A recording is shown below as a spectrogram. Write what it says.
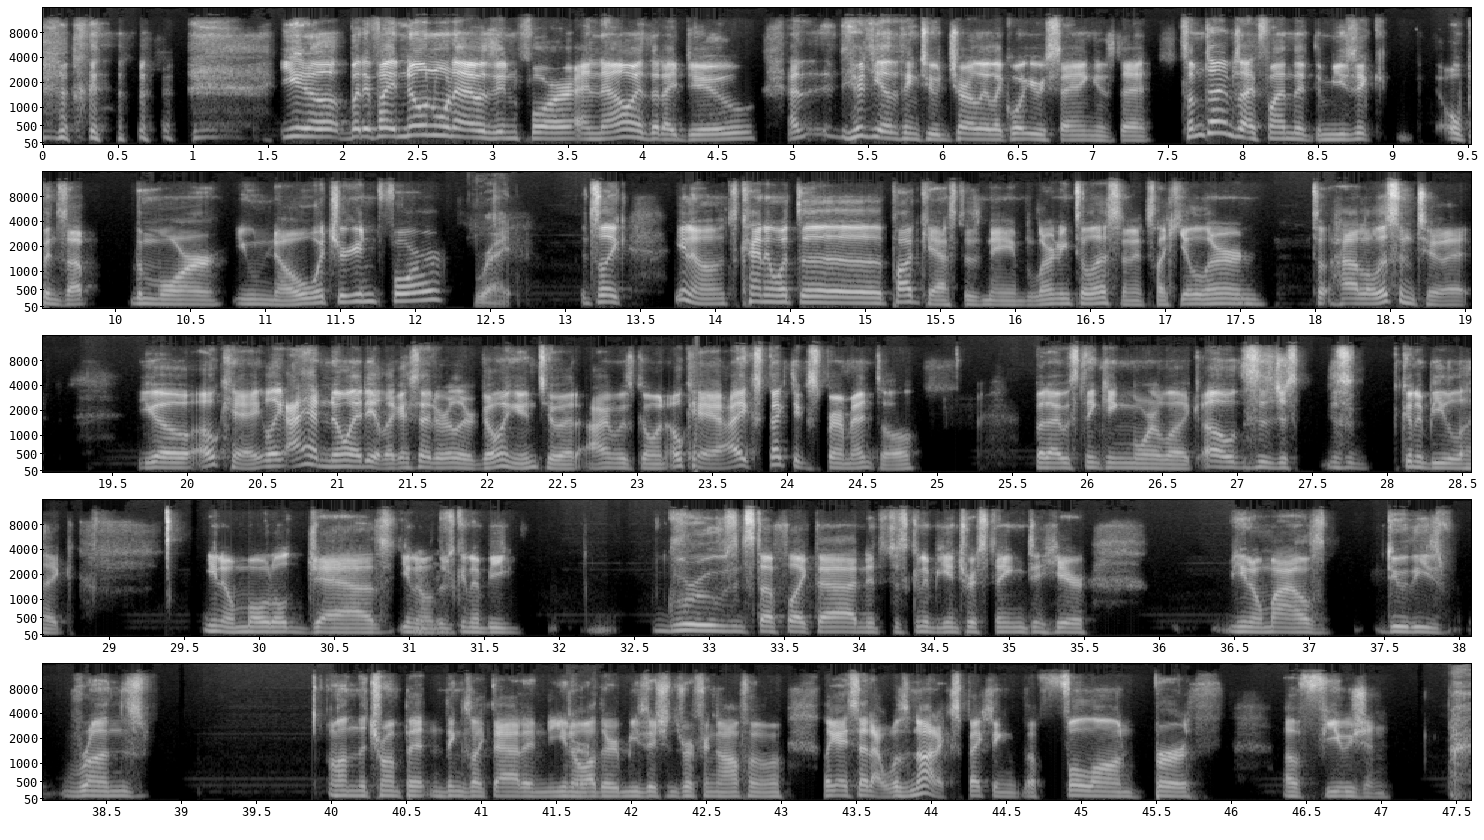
you know, but if I'd known what I was in for, and now that I do, and here's the other thing too, Charlie. Like what you were saying is that sometimes I find that the music opens up the more you know what you're in for. Right. It's like you know, it's kind of what the podcast is named, "Learning to Listen." It's like you learn to, how to listen to it. You go, okay. Like I had no idea. Like I said earlier, going into it, I was going, okay. I expect experimental, but I was thinking more like, oh, this is just this is going to be like, you know, modal jazz. You know, mm-hmm. there's going to be grooves and stuff like that, and it's just going to be interesting to hear, you know, Miles do these runs on the trumpet and things like that and you know Sure. other musicians riffing off of him. like i said i was not expecting the full-on birth of fusion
